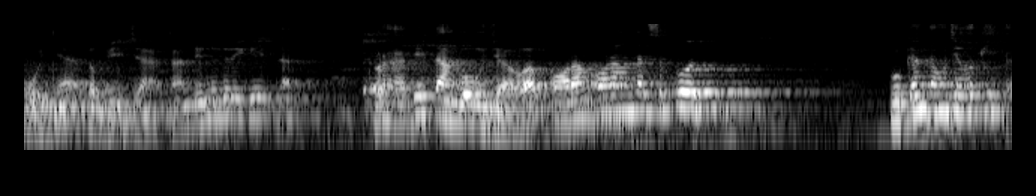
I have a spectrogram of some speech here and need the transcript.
punya kebijakan di negeri kita. Berarti tanggung jawab orang-orang tersebut. Bukan tanggung jawab kita.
